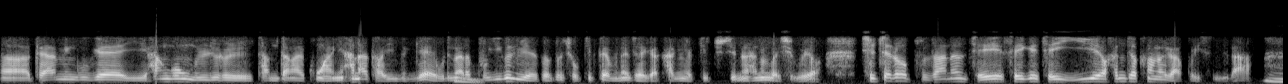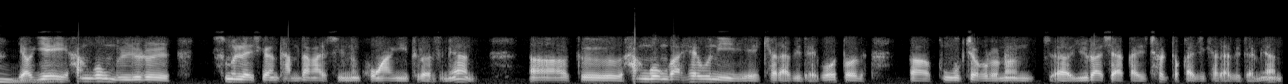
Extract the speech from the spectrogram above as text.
어, 대한민국의 이 항공 물류를 담당할 공항이 하나 더 있는 게 우리나라 음. 국익을 위해서도 좋기 때문에 저희가 강력히 추진을 하는 것이고요. 실제로 부산은 제 세계 제2의 환적항을 갖고 있습니다. 음. 여기에 항공 물류를 24시간 담당할 수 있는 공항이 들어서면 어, 그 항공과 해운이 결합이 되고 또 어, 궁극적으로는 유라시아까지 철도까지 결합이 되면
